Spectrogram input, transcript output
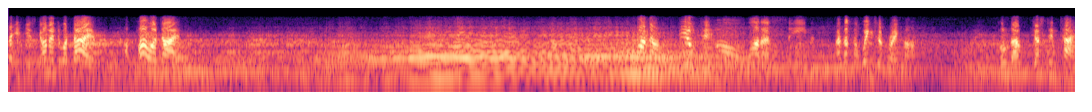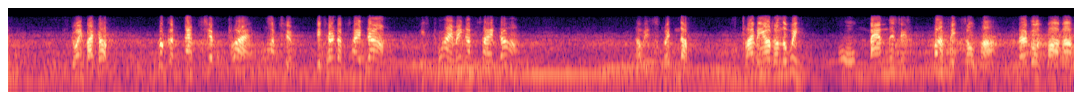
Say, he's gone into a dive. A power dive. What a beauty! Oh, what a scene. I thought the wings would break off. He Pulled out just in time. He's going back up. Look at that ship climb. Watch him. He turned upside down. He's climbing upside down. Now he's straightened up. He's climbing out on the wing. Oh, man, this is perfect so far. And there goes Bob out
